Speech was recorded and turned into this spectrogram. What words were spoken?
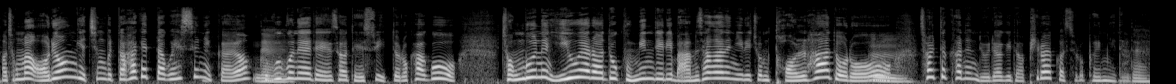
어, 정말 어려운 계층부터 하겠다고 했으니까요. 그 네. 그 부분에 대해서 될 수 있도록 하고 정부는 이후에라도 국민들이 마음 상하는 일이 좀 덜 하도록 음. 설득하는 노력이 더 필요할 것으로 보입니다. 네.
